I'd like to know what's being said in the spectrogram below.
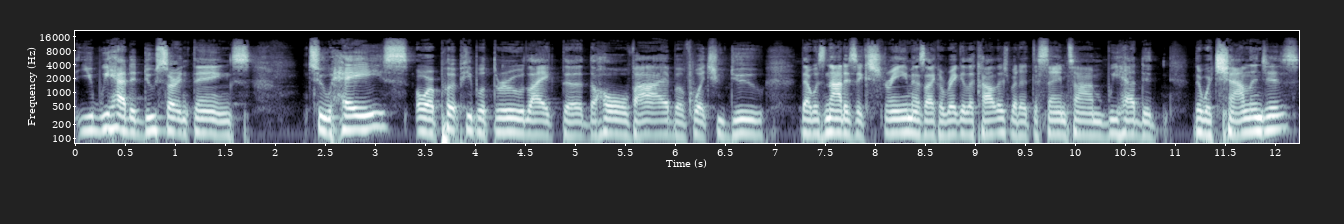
you, we had to do certain things to haze or put people through like the the whole vibe of what you do that was not as extreme as like a regular college. But at the same time we had to there were challenges.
